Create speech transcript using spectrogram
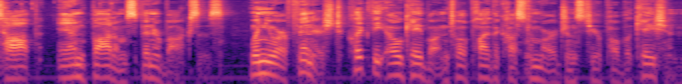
top, and bottom spinner boxes. When you are finished, click the OK button to apply the custom margins to your publication.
